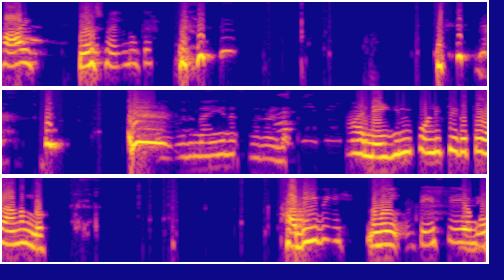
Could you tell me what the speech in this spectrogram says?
ഹായ്. സ്മെൽ നോക്കാം. ഒരു നയ്യന സ്മെല്ലുണ്ട് ആ നെയ്യിൽ പൊള്ളിച്ചെടുത്തതാണല്ലോ. ഹബീബി നമ്മൾ ടേസ്റ്റ് ചെയ്യുമ്പോ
